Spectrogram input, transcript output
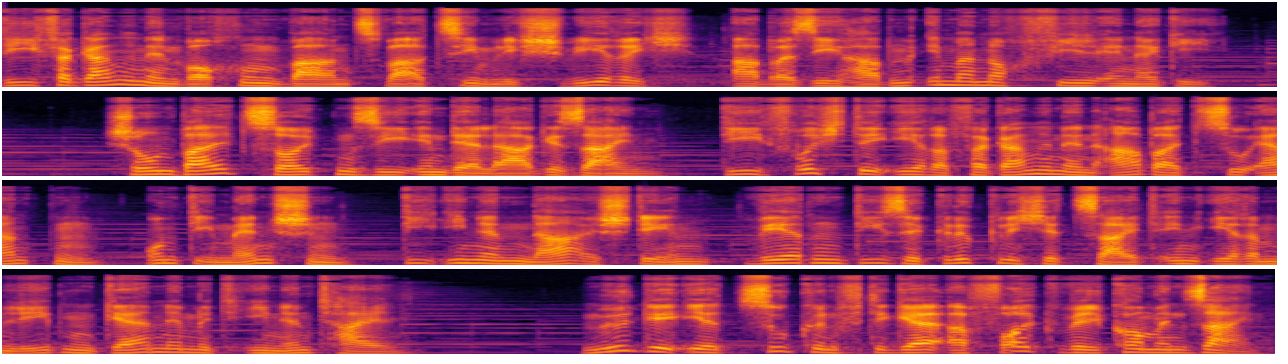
Die vergangenen Wochen waren zwar ziemlich schwierig, aber sie haben immer noch viel Energie. Schon bald sollten sie in der Lage sein, die Früchte ihrer vergangenen Arbeit zu ernten, und die Menschen, die ihnen nahestehen, werden diese glückliche Zeit in ihrem Leben gerne mit ihnen teilen. Möge ihr zukünftiger Erfolg willkommen sein.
